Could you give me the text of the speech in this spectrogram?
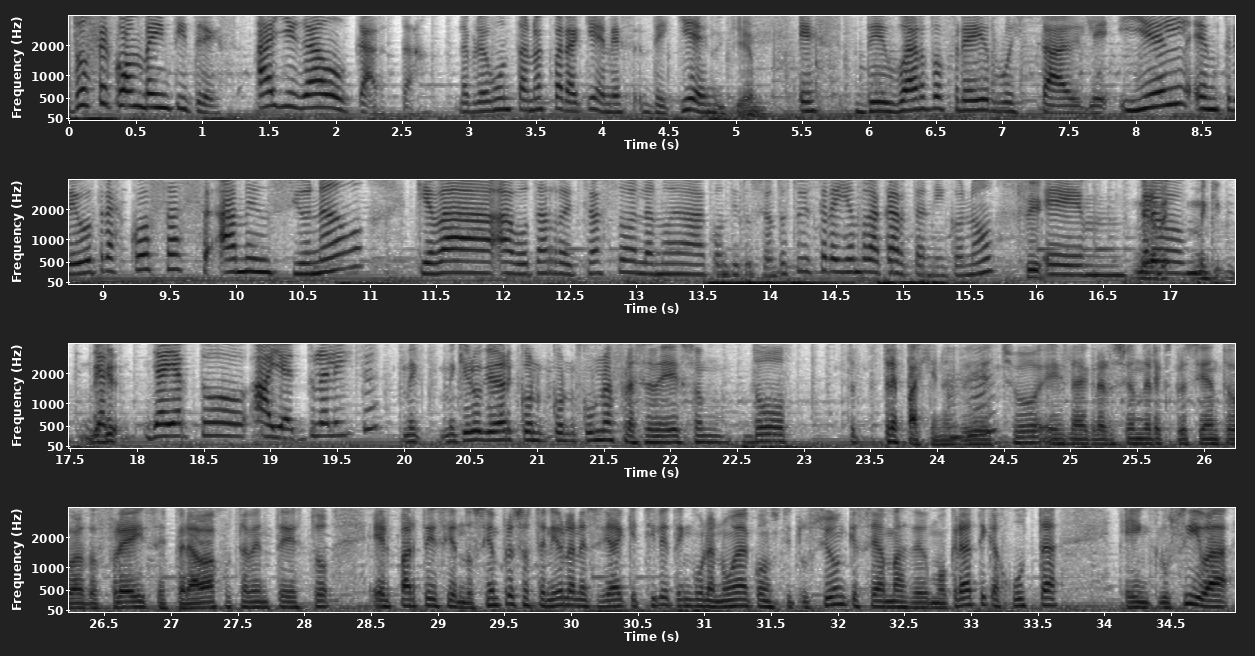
12 con 23. Ha llegado carta. La pregunta no es para quién, es de quién. ¿De quién? Es de Eduardo Frei Ruiz Tagle. Y él, entre otras cosas, ha mencionado que va a votar rechazo a la nueva constitución. Tú estuviste leyendo la carta, Nico, ¿no? Sí. Eh, Mira, pero me- me- me Ya, quiero- ya hay harto. Ah, ya, ¿tú la leíste? Me, quiero quedar con, con- con una frase, de, son dos, tres páginas, de hecho, es la declaración del expresidente Eduardo Frei, se esperaba justamente esto. Él parte diciendo, siempre he sostenido la necesidad de que Chile tenga una nueva constitución que sea más democrática, justa e inclusiva.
